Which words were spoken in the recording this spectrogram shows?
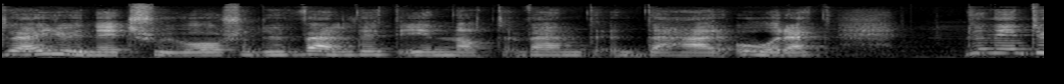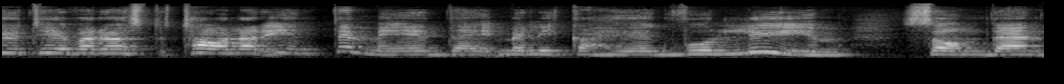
du är ju inne i ett sju år så du är väldigt inåtvänd det här året. Din intuitiva röst talar inte med dig med lika hög volym som den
